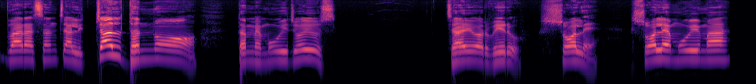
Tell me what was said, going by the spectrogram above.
દ્વારા સંચાલિત. ચલ ધનનો તમે મૂવી જોયું જય ઓર વીરુ, શોલે. શોલે મૂવીમાં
